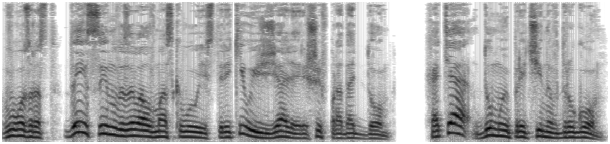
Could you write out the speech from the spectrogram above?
возраст, да и сын вызывал в Москву, и старики уезжали, решив продать дом. Хотя, думаю, причина в другом.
